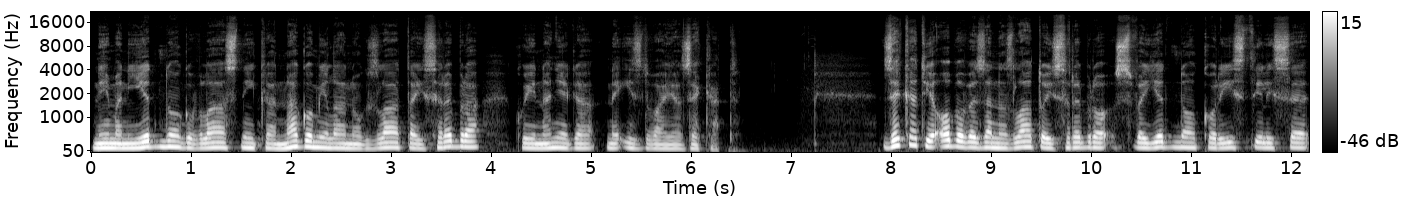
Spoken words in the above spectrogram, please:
nema ni jednog vlasnika nagomilanog zlata i srebra koji na njega ne izdvaja zekat. Zekat je obavezan na zlato i srebro svejedno koristili se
